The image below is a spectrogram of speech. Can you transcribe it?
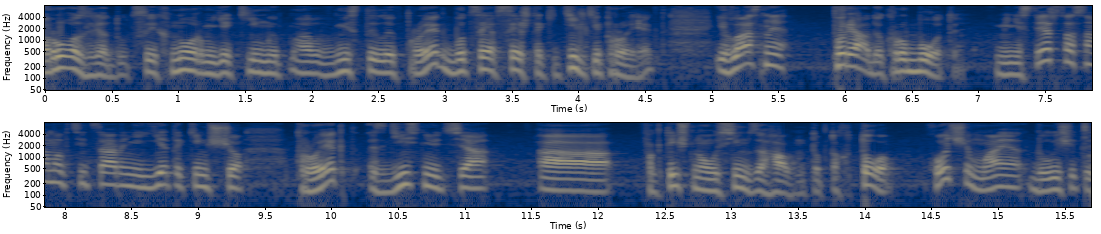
розгляду цих норм, які ми вмістили в проєкт, бо це все ж таки тільки проєкт. І, власне, порядок роботи міністерства саме в цій царині є таким, що проєкт здійснюється фактично усім загалом. Тобто, хто хоче, має долучитися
